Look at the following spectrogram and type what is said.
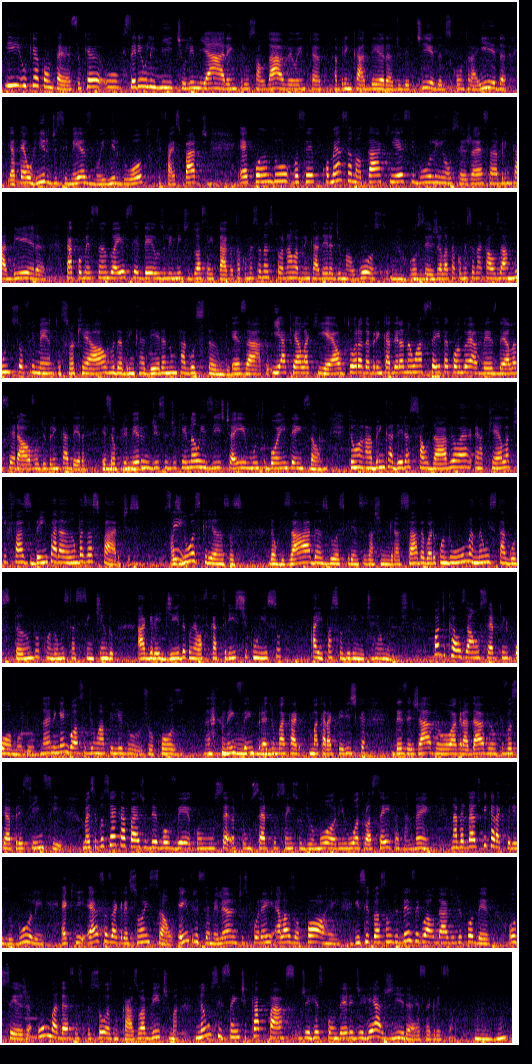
E o que acontece? O que, é, o que seria o limite, o limiar entre o saudável, entre a, a, brincadeira divertida, descontraída e até o rir de si mesmo e rir do outro, que faz parte, é quando você começa a notar que esse bullying, ou seja, essa brincadeira, está começando a exceder os limites do aceitável, está começando a se tornar uma brincadeira de mau gosto, uhum. ou seja, ela está começando a causar muito sofrimento. A pessoa que é alvo da brincadeira não está gostando. Exato. E aquela que é autora da brincadeira não aceita quando é a vez dela ser alvo de brincadeira. Esse uhum. é o uhum. primeiro indício de que não existe aí muito boa intenção. Uhum. Então, a brincadeira saudável é, é aquela que faz bem para ambas as partes. Sim. As duas crianças dão risada, as duas crianças acham engraçado. Agora, quando uma não está gostando, quando uma está se sentindo agredida, quando ela fica triste com isso, aí passou do limite realmente. Pode causar um certo incômodo, né? Ninguém gosta de um apelido jocoso? nem uhum. sempre é de uma, uma característica desejável ou agradável que você aprecia em si. Mas se você é capaz de devolver com um certo, um certo senso de humor e o outro aceita também, na verdade o que caracteriza o bullying é que essas agressões são entre semelhantes, porém elas ocorrem em situação de desigualdade de poder. Ou seja, uma dessas pessoas, no caso a vítima, não se sente capaz de responder e de reagir a essa agressão. Uhum.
